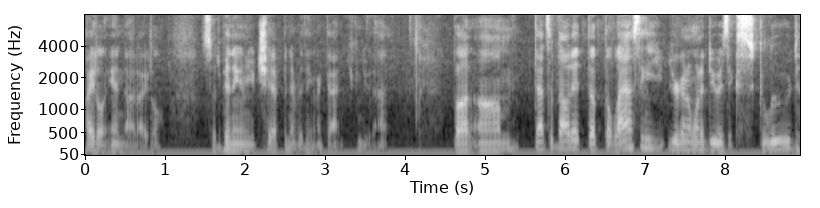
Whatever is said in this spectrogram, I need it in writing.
idle and not idle. So depending on your chip and everything like that, you can do that. But um, that's about it. The, the last thing you're going to want to do is exclude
